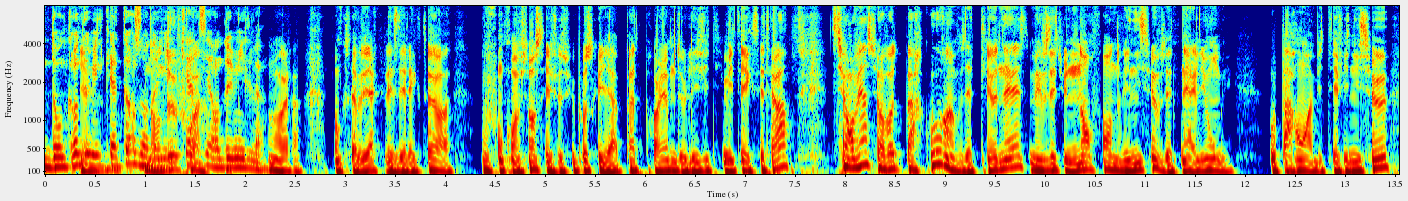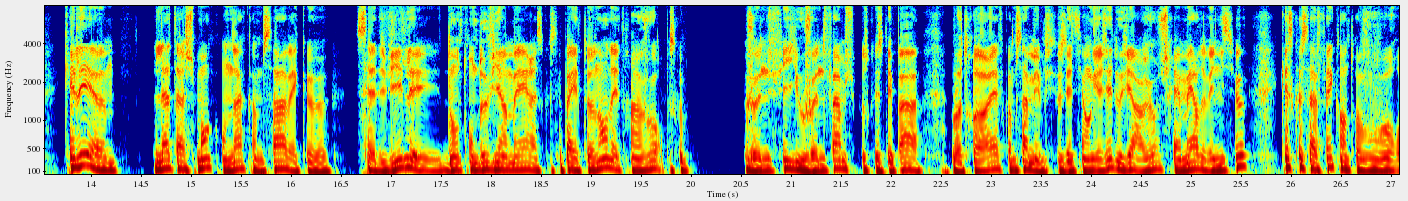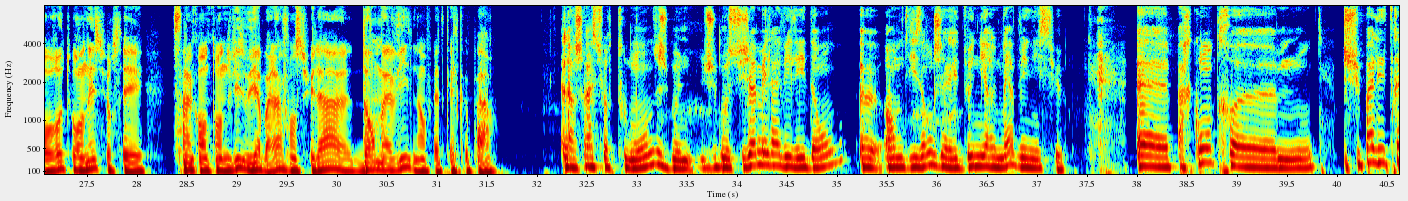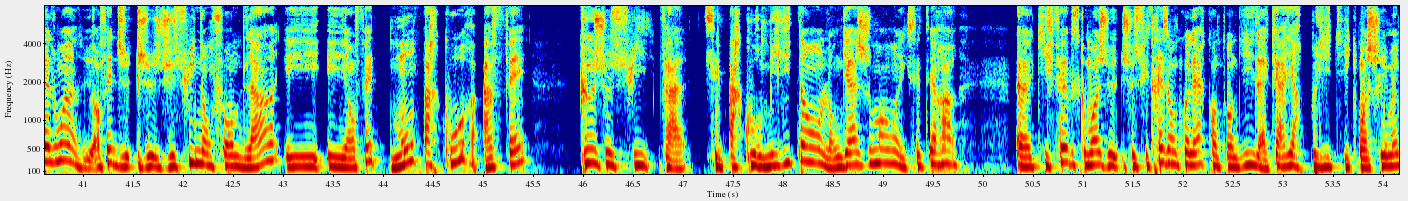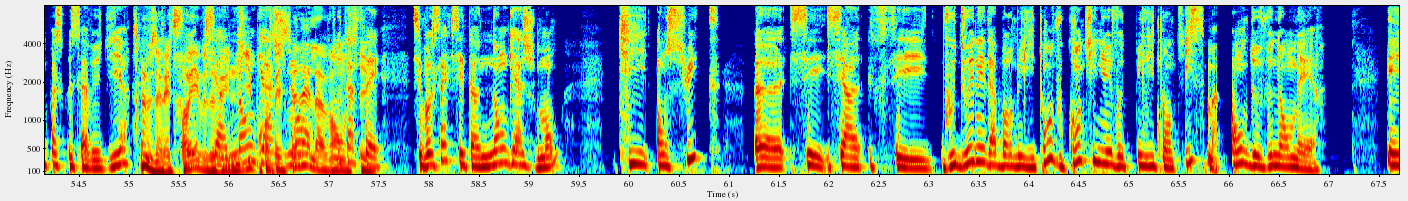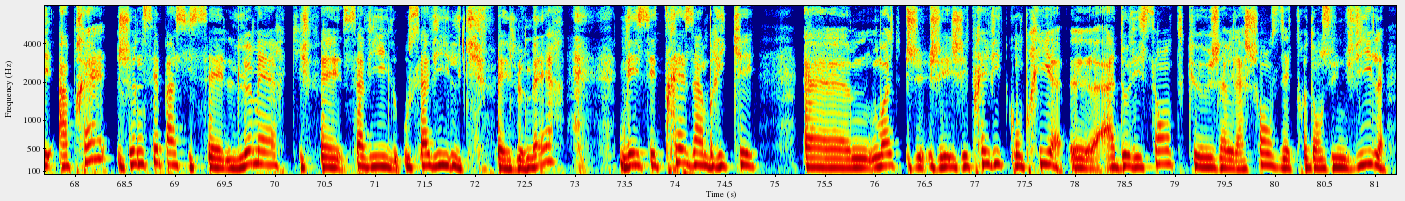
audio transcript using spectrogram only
donc en 2014, en 2015 et en 2020. Voilà. Donc ça veut dire que les électeurs vous font confiance et je suppose qu'il n'y a pas de problème de légitimité, etc. Si on revient sur votre parcours, hein, vous êtes lyonnaise, mais vous êtes une enfant de Vénissieux, vous êtes née à Lyon, mais vos parents habitaient Vénissieux. Quel est euh, l'attachement qu'on a comme ça avec euh, cette ville et dont on devient maire? Est-ce que c'est pas étonnant d'être un jour, parce que jeune fille ou jeune femme, je suppose que c'était pas votre rêve comme ça, même si vous étiez engagé, de vous dire un jour je serai maire de Vénissieux. Qu'est-ce que ça fait quand vous vous retournez sur ces 50 ans de vie, de vous dire bah là j'en suis là dans ma ville en fait quelque part? Alors je rassure tout le monde, je me, je me suis jamais lavé les dents euh, en me disant que j'allais devenir le maire de Vénissieux. Euh, par contre, euh, je suis pas allée très loin. En fait, je, je, je suis une enfant de là, et, et en fait, mon parcours a fait que je suis. Enfin, c'est le parcours militant, l'engagement, etc. Euh, qui fait parce que moi je, je, suis très en colère quand on dit la carrière politique. Moi je sais même pas ce que ça veut dire. Vous avez travaillé, vous avez une vie professionnelle avant Tout à fait. C'est pour ça que c'est un engagement qui ensuite euh, c'est vous devenez d'abord militant, vous continuez votre militantisme en devenant maire. Et après, je ne sais pas si c'est le maire qui fait sa ville ou sa ville qui fait le maire, mais c'est très imbriqué. Euh, moi, j'ai très vite compris, euh, adolescente, que j'avais la chance d'être dans une ville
